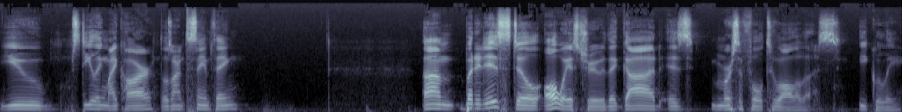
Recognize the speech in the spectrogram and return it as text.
you stealing my car. Those aren't the same thing. Um, but it is still always true that god is merciful to all of us equally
